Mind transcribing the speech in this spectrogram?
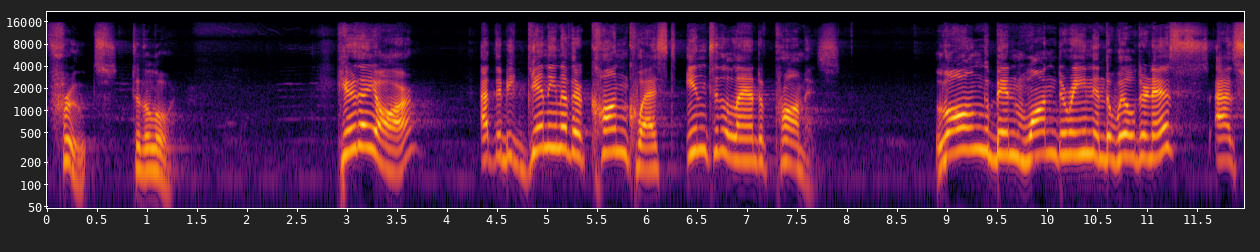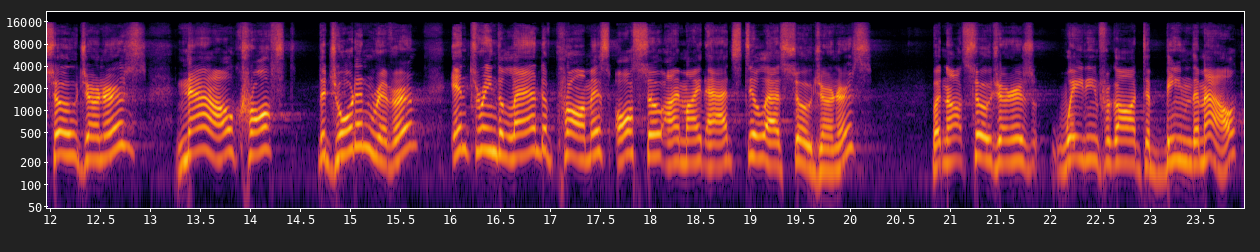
fruits to the Lord. Here they are at the beginning of their conquest into the land of promise. Long been wandering in the wilderness as sojourners, now crossed the Jordan River, entering the land of promise, also, I might add, still as sojourners, but not sojourners waiting for God to beam them out,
